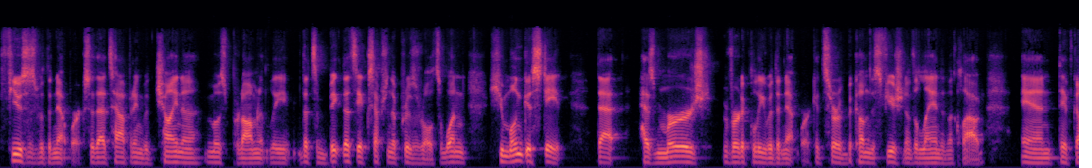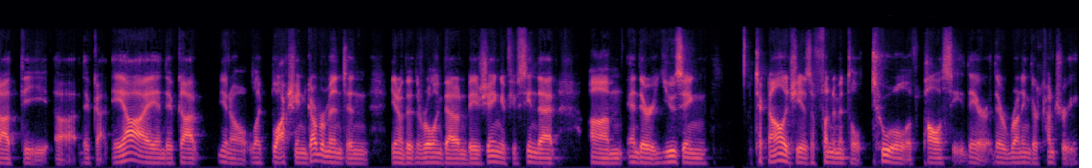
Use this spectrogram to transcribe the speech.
fuses with the network. So that's happening with China most predominantly. That's a big. That's the exception that proves the rule. It's one humongous state that has merged vertically with the network. It's sort of become this fusion of the land and the cloud. And they've got the uh, they've got AI and they've got you know like blockchain government and you know they're, they're rolling that out in Beijing. If you've seen that, um, and they're using technology as a fundamental tool of policy. They're they're running their country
